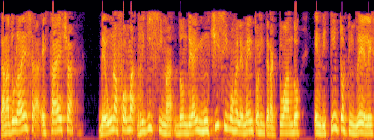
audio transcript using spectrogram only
La naturaleza está hecha de una forma riquísima donde hay muchísimos elementos interactuando en distintos niveles.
